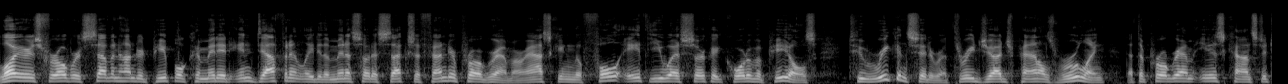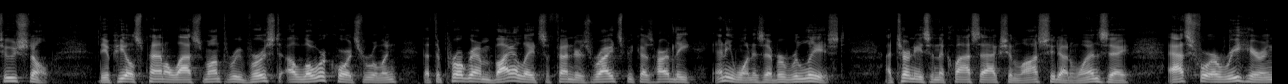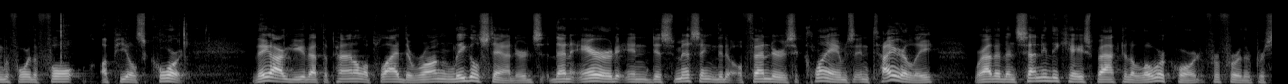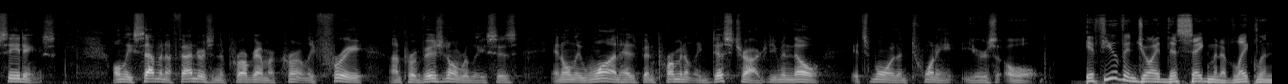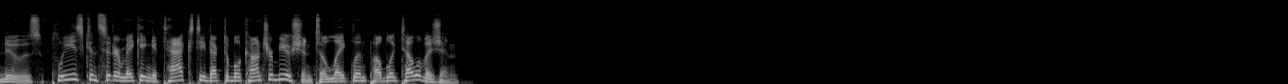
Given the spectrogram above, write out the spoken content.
Lawyers for over 700 people committed indefinitely to the Minnesota Sex Offender Program are asking the full 8th U.S. Circuit Court of Appeals to reconsider a three-judge panel's ruling that the program is constitutional. The appeals panel last month reversed a lower court's ruling that the program violates offenders' rights because hardly anyone is ever released. Attorneys in the class action lawsuit on Wednesday asked for a rehearing before the full appeals court. They argue that the panel applied the wrong legal standards, then erred in dismissing the offender's claims entirely rather than sending the case back to the lower court for further proceedings. Only seven offenders in the program are currently free on provisional releases, and only one has been permanently discharged, even though it's more than 20 years old. If you've enjoyed this segment of Lakeland News, please consider making a tax-deductible contribution to Lakeland Public Television.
